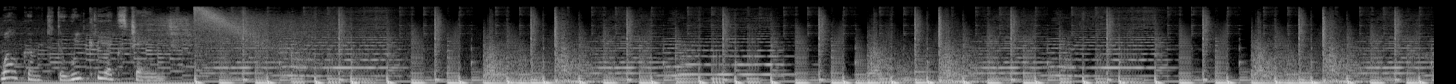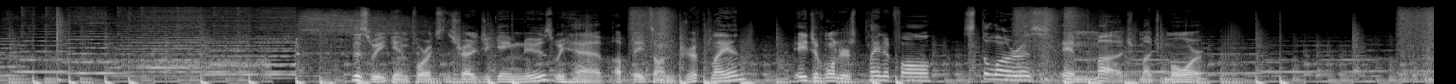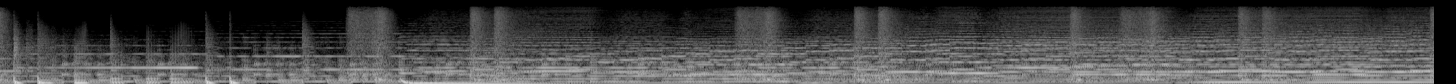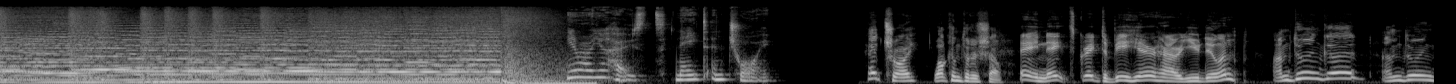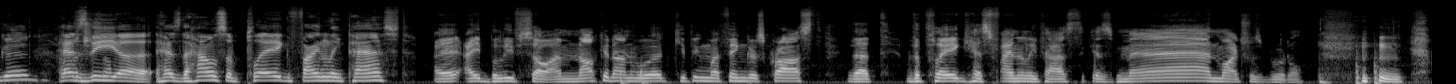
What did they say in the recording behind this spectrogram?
Welcome to the weekly exchange. This week in 4X and Strategy Game News, we have updates on Driftland, Age of Wonders Planetfall, Stellaris, and much, much more. Troy. Welcome to the show. Hey, Nate, it's great to be here. How are you doing? I'm doing good. I'm doing good. How Has the uh, has the House of Plague finally passed? I, I believe so. I'm knocking on wood, keeping my fingers crossed that the plague has finally passed because, man, March was brutal.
